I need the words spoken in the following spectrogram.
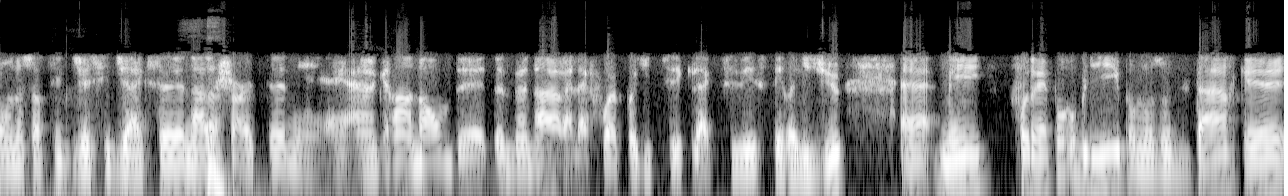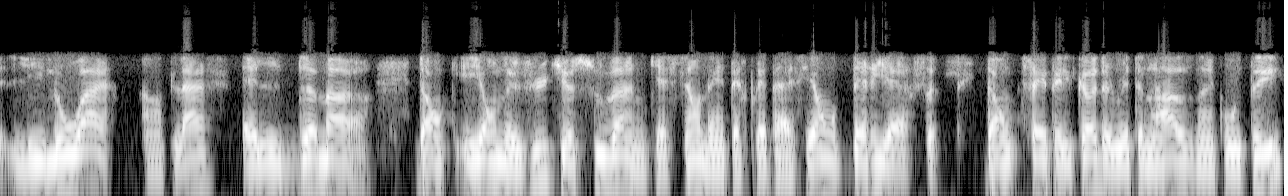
on a sorti Jesse Jackson, Al Sharpton, et, un grand nombre de, de, meneurs à la fois politiques, activistes et religieux. Euh, mais faudrait pas oublier pour nos auditeurs que les lois en place, elle demeure. Donc, et on a vu qu'il y a souvent une question d'interprétation derrière ça. Donc, ça a été le cas de Rittenhouse d'un côté.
